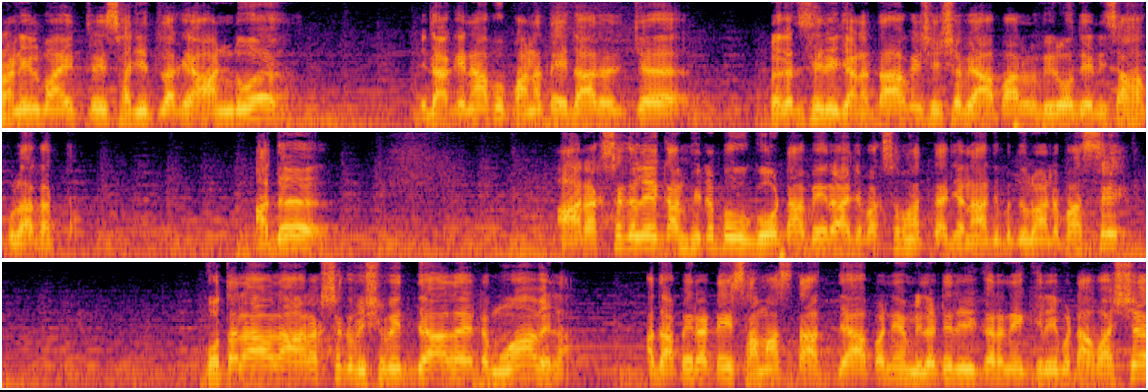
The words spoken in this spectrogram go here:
රනිල් මෛත්‍රී සජිත්ලගේ ආණ්ඩුව එදා ගෙනාපු පනත එදාදච්ච ප්‍රගතිසිරි ජනතාවගේ ශිෂ්‍ය ව්‍යාපාරල විරෝධය නිසා හකුලා ගත්තා. අද ආරක්ෂකලයකම් හිටපු ගෝටාබේ රාජපක්ෂ මහත්තයා ජනාධිපතිවුණට පස්සේ කොතලාවල ආරක්ෂක විශ්වවිද්‍යාලයට මුවා වෙලා අද අපේ රටේ සමස්ත අධ්‍යාපනය මිලටරීකරණය කිරීමට අවශ්‍ය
